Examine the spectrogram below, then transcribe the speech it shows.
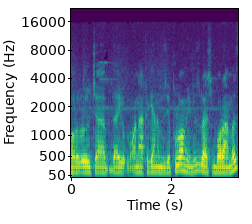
borib o'lchabdagi anaqa qilganimizga pul olmaymiz boramiz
